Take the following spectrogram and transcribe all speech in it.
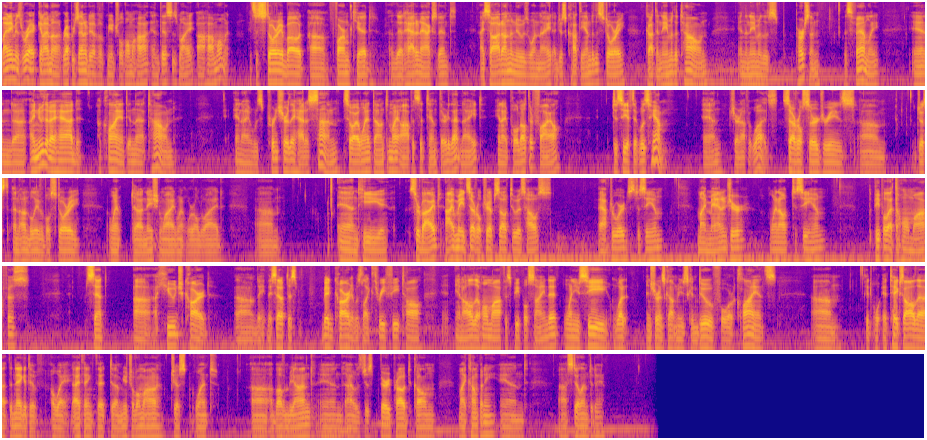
My name is Rick, and I'm a representative of Mutual of Omaha, and this is my aha moment. It's a story about a farm kid that had an accident. I saw it on the news one night. I just caught the end of the story, got the name of the town and the name of this person, this family, and uh, I knew that I had a client in that town, and I was pretty sure they had a son. So I went down to my office at 10:30 that night, and I pulled out their file to see if it was him. And sure enough, it was. Several surgeries, um, just an unbelievable story. Went uh, nationwide, went worldwide. Um, and he survived. I made several trips out to his house afterwards to see him. My manager went out to see him. The people at the home office sent uh, a huge card um, they, they set up this big card. It was like three feet tall, and all the home office people signed it. When you see what insurance companies can do for clients, um, it, it takes all the, the negative away. I think that uh, Mutual Omaha just went uh, above and beyond, and I was just very proud to call them my company, and uh, still am today.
